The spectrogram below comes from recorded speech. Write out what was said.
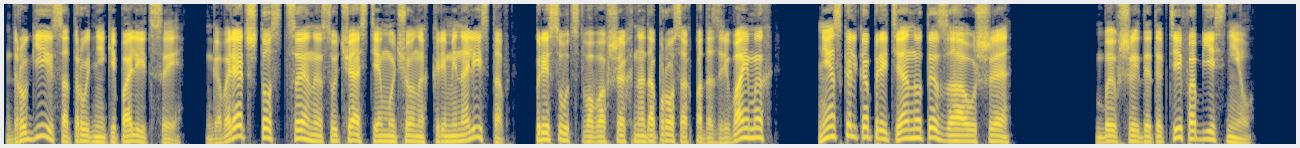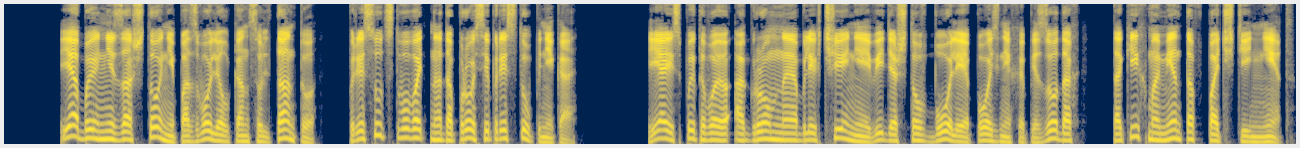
Другие сотрудники полиции говорят, что сцены с участием ученых-криминалистов, присутствовавших на допросах подозреваемых, несколько притянуты за уши. Бывший детектив объяснил. «Я бы ни за что не позволил консультанту присутствовать на допросе преступника. Я испытываю огромное облегчение, видя, что в более поздних эпизодах таких моментов почти нет.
